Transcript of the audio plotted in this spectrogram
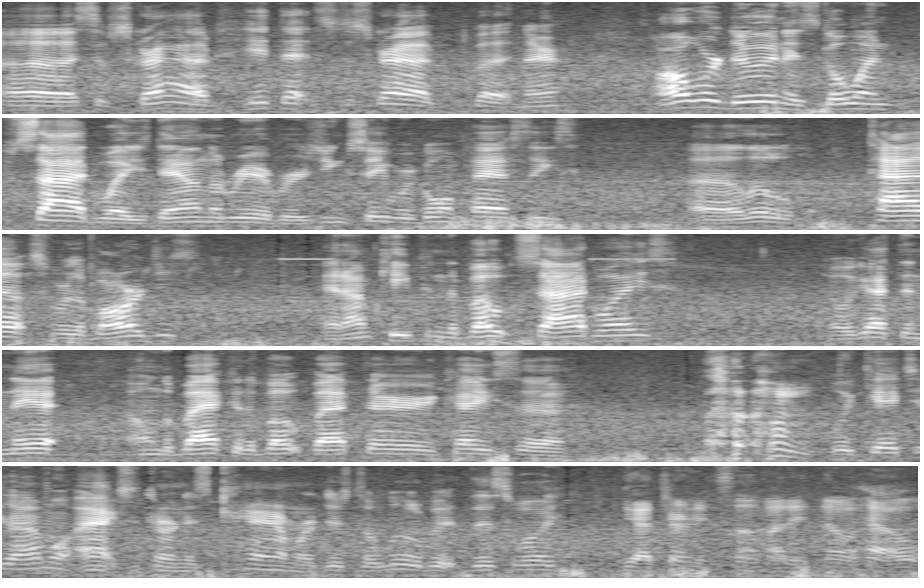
uh, subscribed, hit that subscribe button there. All we're doing is going sideways down the river. As you can see, we're going past these uh, little tie-ups for the barges, and I'm keeping the boat sideways. And we got the net on the back of the boat back there in case uh, we catch it. I'm gonna actually turn this camera just a little bit this way. Yeah, I turned it some. I didn't know how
